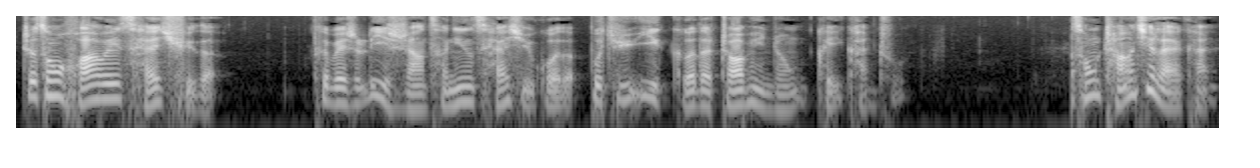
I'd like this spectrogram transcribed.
这从华为采取的，特别是历史上曾经采取过的不拘一格的招聘中可以看出。从长期来看，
